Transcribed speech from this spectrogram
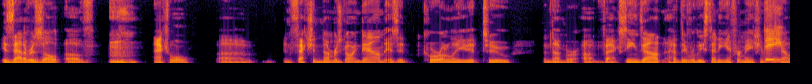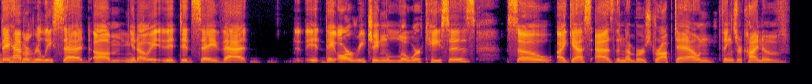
Is that a result of actual uh, infection numbers going down? Is it correlated to the number of vaccines out? Have they released any information? from They they haven't really said. Um, you know, it, it did say that it they are reaching lower cases. So I guess as the numbers drop down, things are kind of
